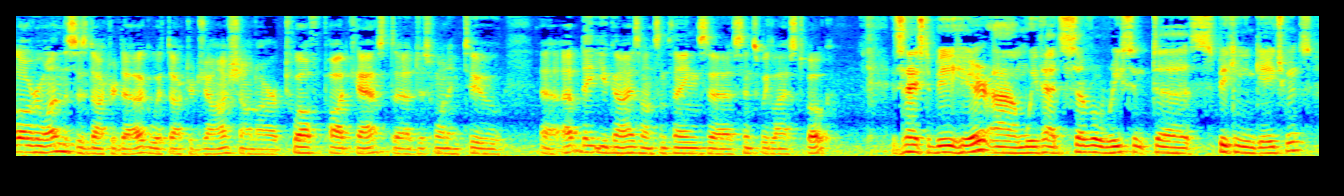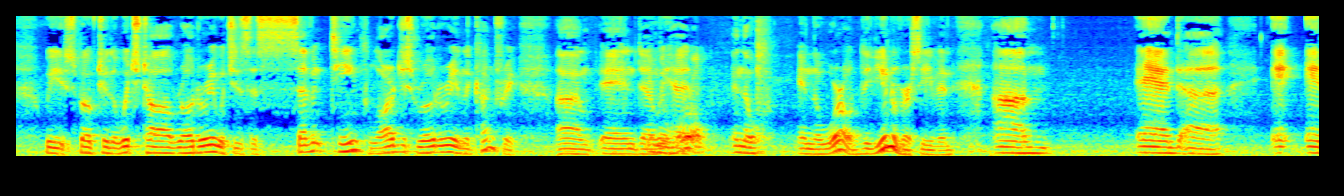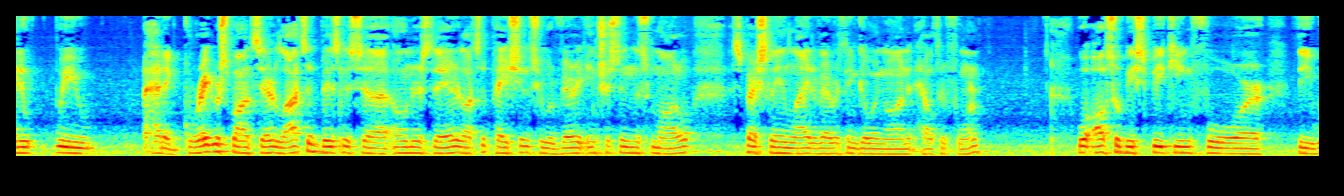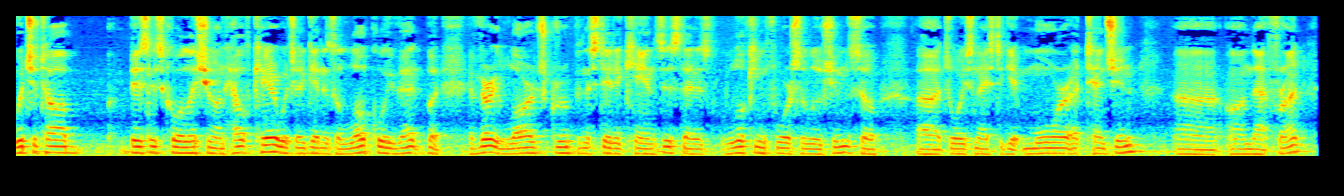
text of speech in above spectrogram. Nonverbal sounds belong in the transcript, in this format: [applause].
Hello, everyone. This is Dr. Doug with Dr. Josh on our 12th podcast. Uh, just wanting to uh, update you guys on some things uh, since we last spoke. It's nice to be here. Um, we've had several recent uh, speaking engagements. We spoke to the Wichita Rotary, which is the 17th largest Rotary in the country, um, and In we the had world. in the in the world, the universe, even, um, and uh, and we had a great response there. Lots of business uh, owners there, lots of patients who were very interested in this model, especially in light of everything going on at Health Reform. We'll also be speaking for the Wichita Business Coalition on Healthcare, which again is a local event, but a very large group in the state of Kansas that is looking for solutions. So uh, it's always nice to get more attention uh, on that front.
